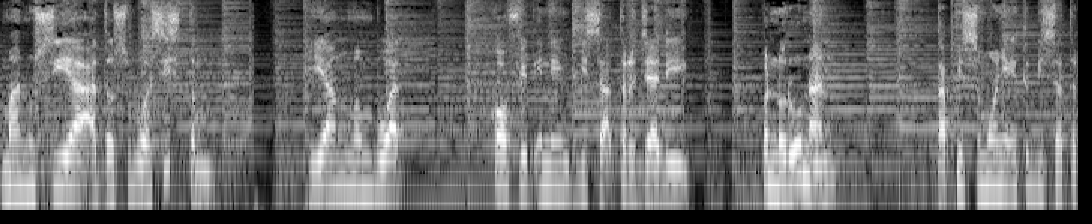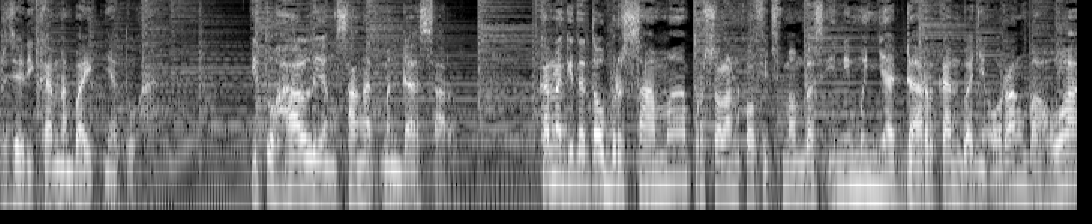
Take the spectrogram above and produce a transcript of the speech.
manusia atau sebuah sistem yang membuat COVID ini bisa terjadi penurunan, tapi semuanya itu bisa terjadi karena baiknya Tuhan. Itu hal yang sangat mendasar. Karena kita tahu bersama persoalan COVID-19 ini menyadarkan banyak orang bahwa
